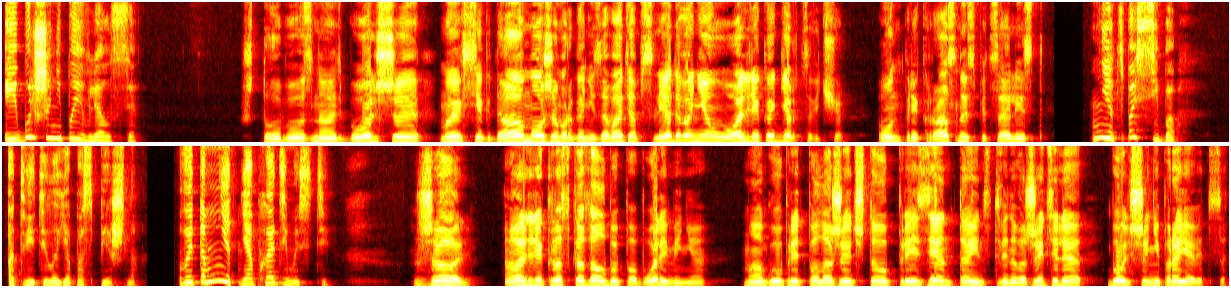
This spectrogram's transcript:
и больше не появлялся. Чтобы узнать больше, мы всегда можем организовать обследование у Альрика Герцовича. Он прекрасный специалист. Нет, спасибо, ответила я поспешно. В этом нет необходимости. «Жаль. Альрик рассказал бы поболее меня. Могу предположить, что презент таинственного жителя больше не проявится.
